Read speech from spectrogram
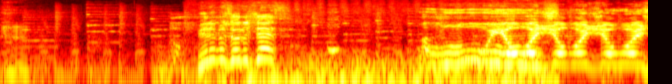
Birimiz öleceğiz. Oo, yavaş yavaş yavaş.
